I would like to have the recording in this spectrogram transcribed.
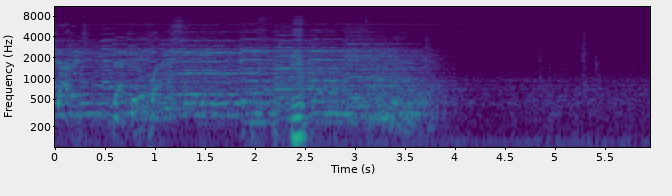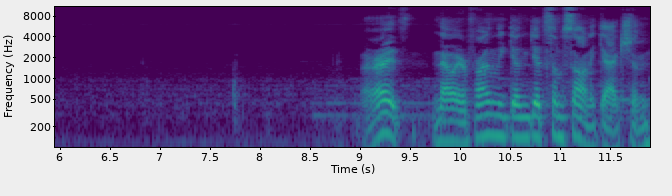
Got it. Back in a flash. Alright, now we're finally gonna get some Sonic action.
